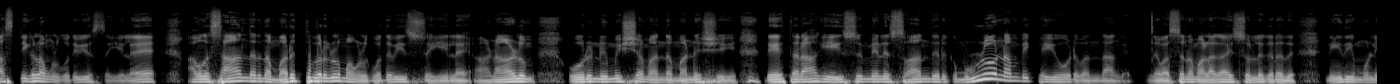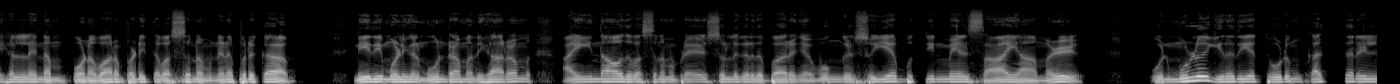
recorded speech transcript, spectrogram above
ஆஸ்திகள் அவங்களுக்கு உதவி செய்யலை. அவங்க சார்ந்திருந்த மருத்துவர்களும் அவங்களுக்கு உதவி செய்யலை. ஆனாலும் ஒரு நிமிஷம் அந்த மனுஷி தேத்தராக இயேசு மேலே சார்ந்து இருக்க முழு நம்பிக்கையோடு வந்தாங்க. இந்த வசனம் அழகாய் சொல்லுகிறது. நீதிமொழிகளில் நம் போன வாரம் படித்த வசனம் நினைப்பிருக்கா? நீதிமொழிகள் மூன்றாம் அதிகாரம் ஐந்தாவது வசனம் அப்படியே சொல்லுகிறது பாருங்க. உங்கள் சுய புத்தின் மேல் சாயாமல் உன் முழு இருதயத்தோடும் கத்தரில்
